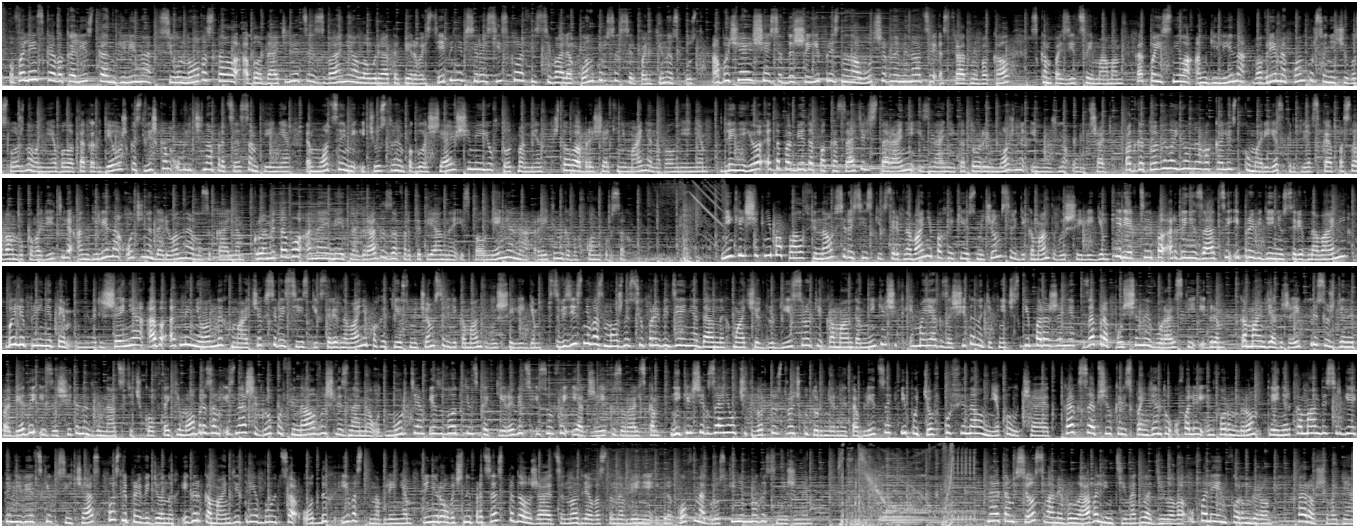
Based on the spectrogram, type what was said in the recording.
Уфалейская вокалистка Ангелина Сиунова стала обладательницей звания лауреата первой степени Всероссийского фестиваля конкурса «Серпантин искусств». Обучающаяся ДШИ признана лучшей в номинации «Эстрадный вокал» с композицией «Мама». Как пояснила Ангелина, во время конкурса ничего сложного не было, так как девушка слишком увлечена процессом пения, эмоциями и чувствами, поглощающими ее в тот момент, чтобы обращать внимание на волнение. Для нее эта победа – показатель стараний и знаний, которые можно и нужно улучшать. Подготовила юную вокалистку Мария Скридлевская. По словам руководителя, Ангелина очень одаренная музыкально. Кроме того, она имеет награды за фортепианное исполнение на рейтинговых конкурсах. Никельщик не попал в финал всероссийских соревнований по хоккею с мячом среди команд высшей лиги. Дирекцией по организации и проведению соревнований были приняты решения об отмененных матчах всероссийских соревнований по хоккею с мячом среди команд высшей лиги. В связи с невозможностью проведения данных матчей в другие сроки командам Никельщик и Маяк засчитаны технические поражения за пропущенные в Уральские игры. Команде Акжейк присуждены победы и засчитаны 12 очков. Таким образом, из нашей группы в финал вышли Знамя Удмур, Удмуртия из Воткинска, Кировец из Уфы и Акжеик из Уральска. Никельщик занял четвертую строчку турнирной таблицы и путевку в финал не получает. Как сообщил корреспонденту Уфалей информбюро тренер команды Сергей Коневецких, сейчас после проведенных игр команде требуется отдых и восстановление. Тренировочный процесс продолжается, но для восстановления игроков нагрузки немного снижены. На этом все. С вами была Валентина Гладилова, Уфалей информбюро. Хорошего дня!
